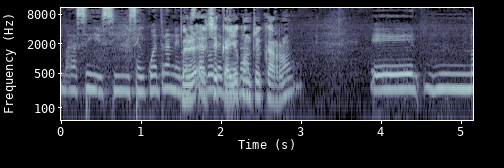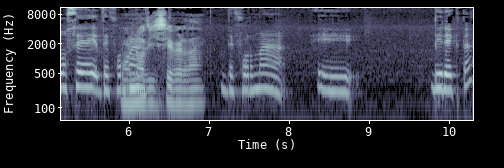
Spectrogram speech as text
más si, si se encuentran en ¿Pero él se cayó con tu carro? Eh, no sé, de forma... no dice, ¿verdad? De forma eh, directa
